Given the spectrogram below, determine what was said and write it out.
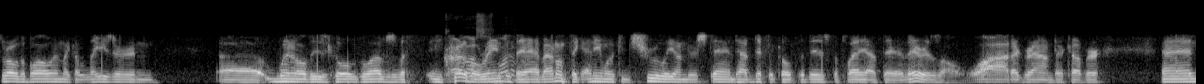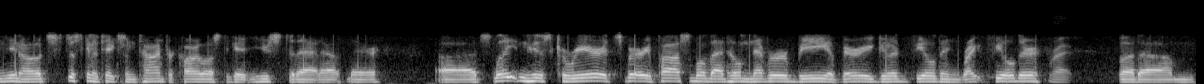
throw the ball in like a laser and uh, win all these gold gloves with incredible range that they have. I don't think anyone can truly understand how difficult it is to play out there. There is a lot of ground to cover. And you know it's just going to take some time for Carlos to get used to that out there. Uh, it's late in his career. It's very possible that he'll never be a very good fielding right fielder, Right. but um,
